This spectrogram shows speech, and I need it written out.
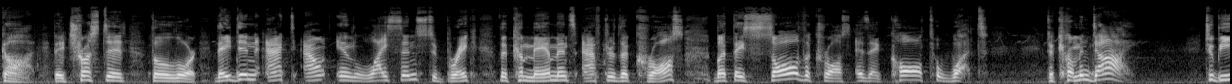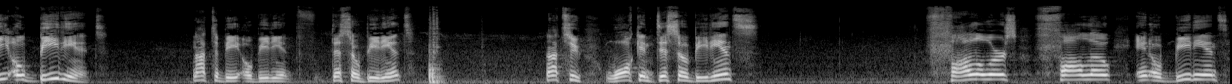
God. They trusted the Lord. They didn't act out in license to break the commandments after the cross, but they saw the cross as a call to what? To come and die, to be obedient not to be obedient, disobedient, not to walk in disobedience. Followers follow in obedience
